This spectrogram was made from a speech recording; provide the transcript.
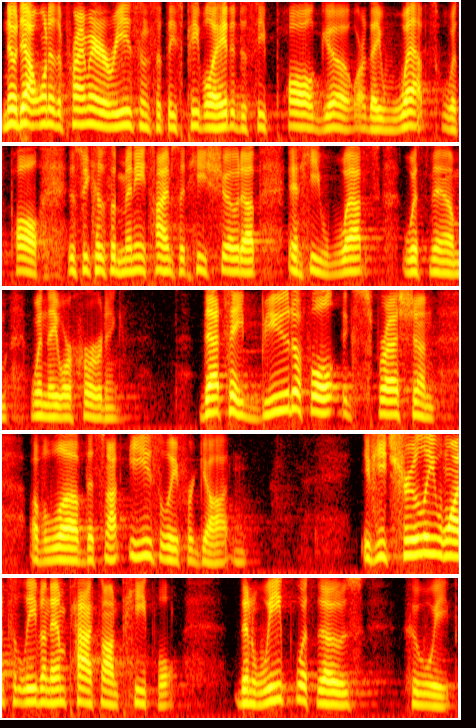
No doubt one of the primary reasons that these people hated to see Paul go, or they wept with Paul, is because the many times that he showed up and he wept with them when they were hurting. That's a beautiful expression of love that's not easily forgotten. If you truly want to leave an impact on people, then weep with those who weep.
